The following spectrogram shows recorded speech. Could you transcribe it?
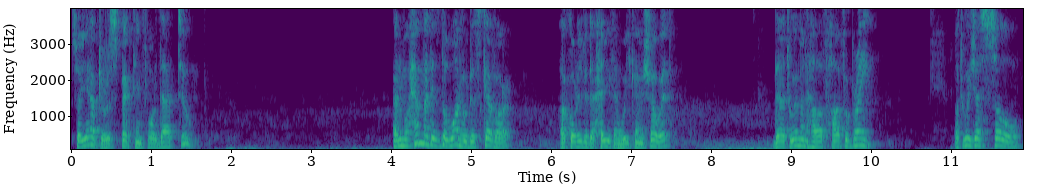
So you have to respect him for that too. And Muhammad is the one who discovered, according to the hadith, and we can show it, that women have half a brain. But we just saw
